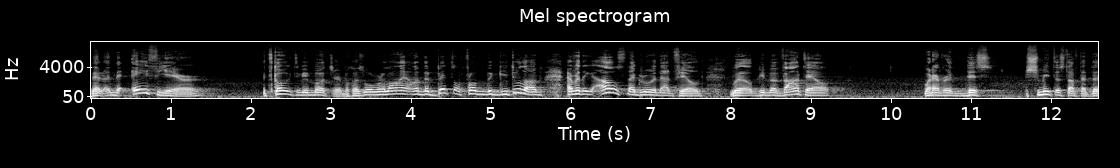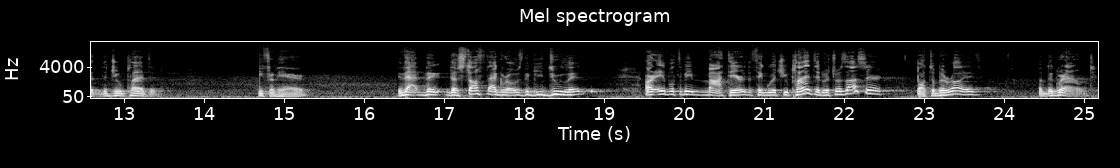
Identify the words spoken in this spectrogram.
then in the eighth year, it's going to be mutter because we'll rely on the bittel from the gidulav. Everything else that grew in that field will be mevatel, whatever this shmita stuff that the, the Jew planted. From here, that the, the stuff that grows, the gidulin, are able to be matir, the thing which you planted, which was aser, batal on the ground.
